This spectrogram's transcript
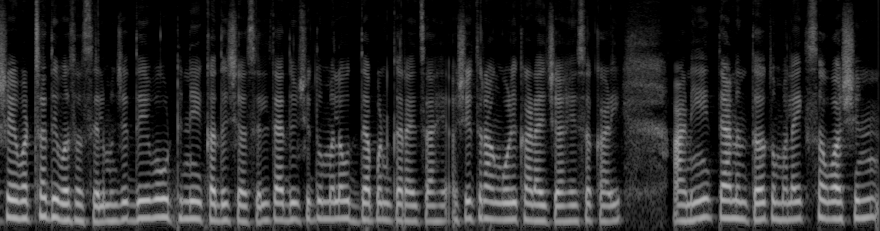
शेवटचा दिवस असेल म्हणजे देव उठणी एकादशी असेल त्या दिवशी तुम्हाला उद्यापन करायचं आहे. अशीच रांगोळी काढायची आहे सकाळी. आणि त्यानंतर तुम्हाला एक सवाशीन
